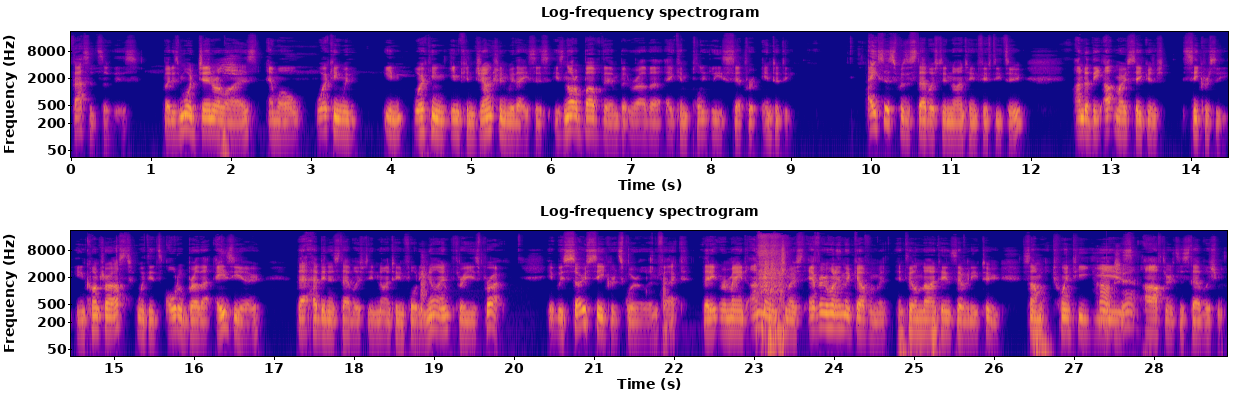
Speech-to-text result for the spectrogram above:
facets of this, but is more generalized, and while working with in working in conjunction with ASIS is not above them, but rather a completely separate entity. ASIS was established in 1952 under the utmost secrecy, in contrast with its older brother ASIO that had been established in 1949, three years prior. It was so secret, Squirrel, in fact, that it remained unknown to most everyone in the government until 1972, some 20 Oh, years shit. after its establishment.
